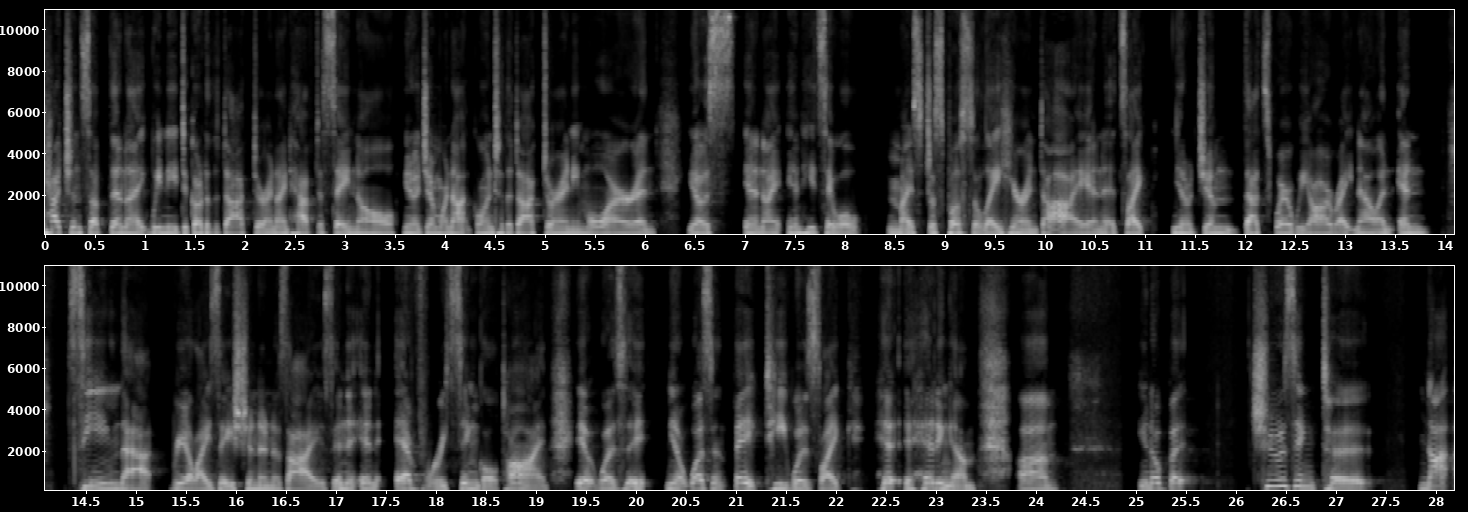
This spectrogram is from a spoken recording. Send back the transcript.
catching something, I, we need to go to the doctor. And I'd have to say, no, you know, Jim, we're not going to the doctor anymore. And, you know, and I, and he'd say, well, am I just supposed to lay here and die? And it's like, you know, Jim, that's where we are right now. And, and seeing that realization in his eyes and in every single time it was, it, you know, wasn't faked. He was like hit, hitting him. Um, you know, but choosing to, not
